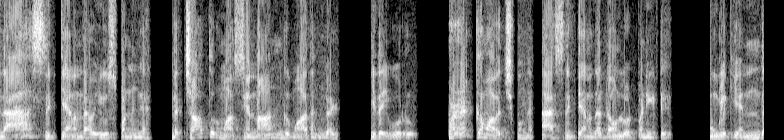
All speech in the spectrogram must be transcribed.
இந்த ஆஸ் நித்யானந்தாவை யூஸ் பண்ணுங்க. இந்த சாத்துர்மாசியம் நான்கு மாதங்கள் இதை ஒரு பழக்கமா வச்சுக்கோங்க. ஆஸ் நித்யானந்தா டவுன்லோட் பண்ணிட்டு உங்களுக்கு எந்த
